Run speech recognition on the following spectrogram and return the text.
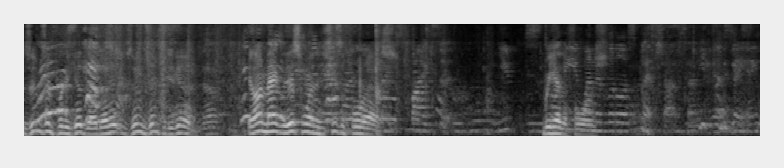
zooms in pretty good though, doesn't it? Zooms in pretty good. And automatically, this one, she's a 4S. spikes We told had the fours. littlest pet shop, so you didn't say anything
